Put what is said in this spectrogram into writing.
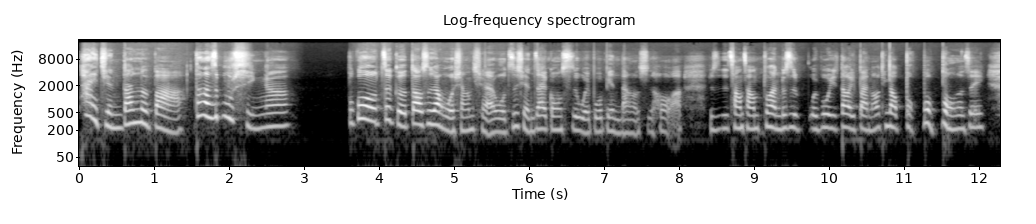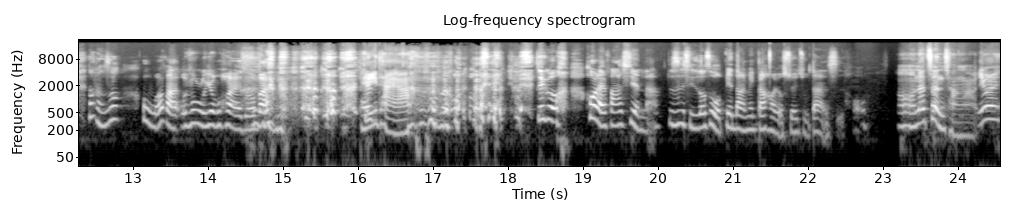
太简单了吧，当然是不行啊。不过这个倒是让我想起来，我之前在公司微波便当的时候啊，就是常常突然就是微波一到一半，然后听到嘣嘣嘣的声音，然后想说哦，我要把微波炉用坏了怎么办？赔一台啊！结果后来发现呐，就是其实都是我便当里面刚好有水煮蛋的时候。哦，那正常啊，因为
